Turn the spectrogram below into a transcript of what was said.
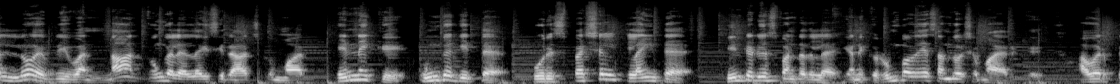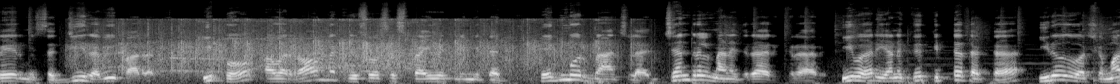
ஹலோ எவ்ரி ஒன் நான் உங்கள் எல்ஐசி ராஜ்குமார். இன்னைக்கு உங்ககிட்ட ஒரு ஸ்பெஷல் கிளைண்ட்டை இன்ட்ரடியூஸ் பண்ணுறதுல எனக்கு ரொம்பவே சந்தோஷமா இருக்கு. அவர் பேர் மிஸ்டர் ஜி ரவி பாரத் இப்போ அவர் ராமெட் ரிசோர்சஸ் பிரைவேட் லிமிடெட் எக்மோர் பிரான்ச்ல ஜெனரல் மேனேஜரா இருக்கிறார். இவர் எனக்கு கிட்டத்தட்ட இருபது வருஷமா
